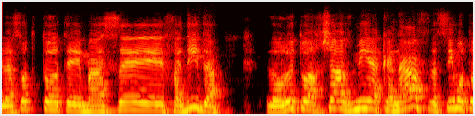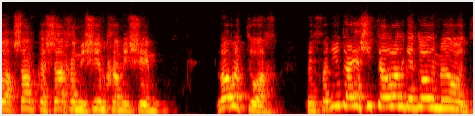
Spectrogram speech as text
לעשות אותו את מעשה פדידה. להוריד אותו עכשיו מהכנף, לשים אותו עכשיו קשר 50-50. לא בטוח. לפדידה יש יתרון גדול מאוד,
